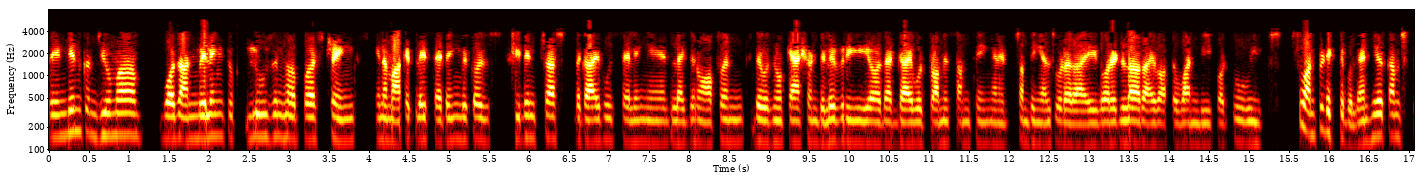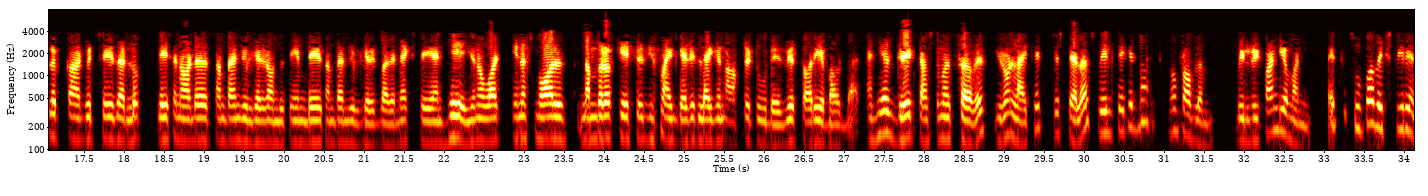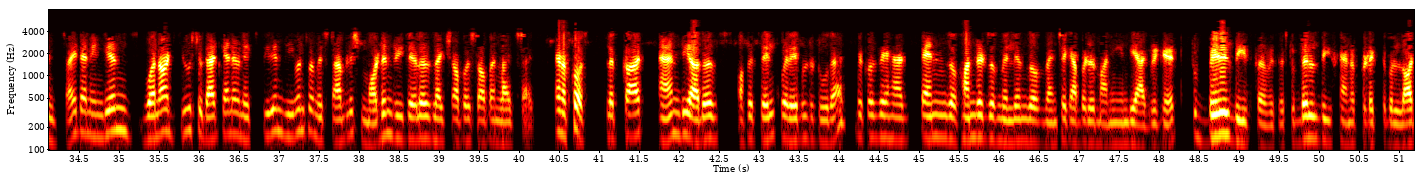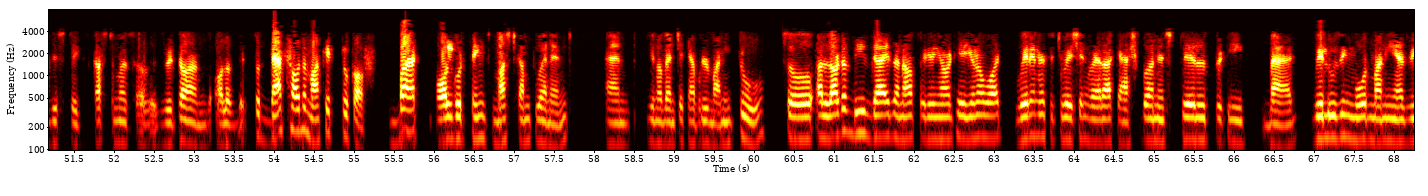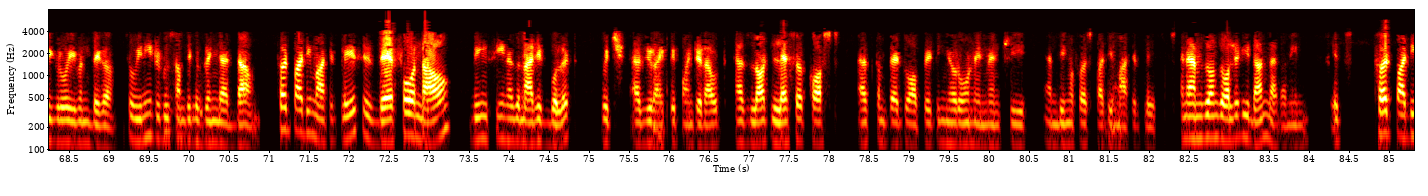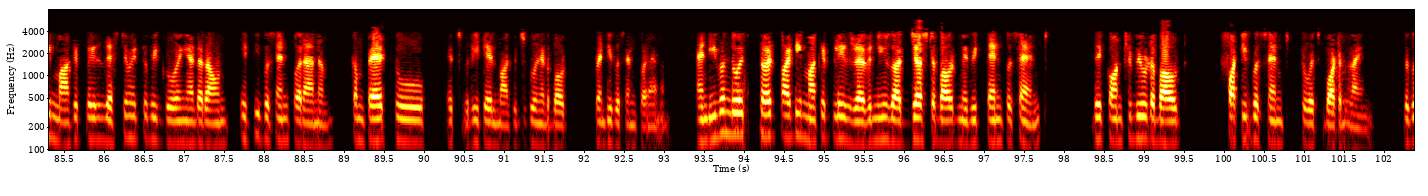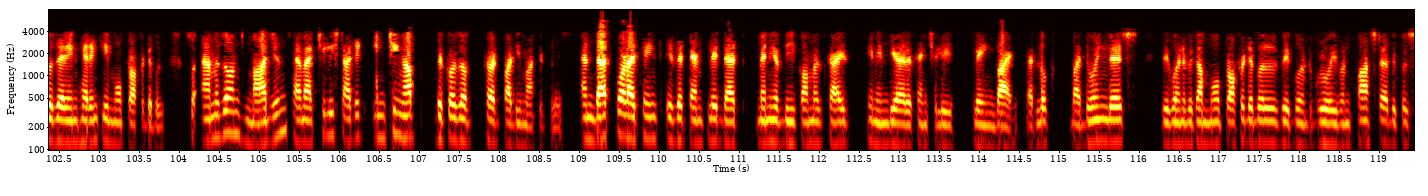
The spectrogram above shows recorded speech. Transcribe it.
the Indian consumer was unwilling to loosen her purse strings in a marketplace setting because she didn't trust the guy who's selling it. Like, you know, often there was no cash on delivery or that guy would promise something and it, something else would arrive or it'll arrive after one week or two weeks. So unpredictable. And here comes Flipkart which says that look, place an order. Sometimes you'll get it on the same day. Sometimes you'll get it by the next day. And hey, you know what? In a small number of cases, you might get it like, you know, after two days. We're sorry about that. And here's great customer service. You don't like it? Just tell us. We'll take it back. No problem. We'll refund your money. It's a superb experience, right? And Indians were not used to that kind of an experience even from established modern retailers like Shoppers Stop and Lifestyle. And of course, Flipkart and the others of its ilk were able to do that because they had tens of hundreds of millions of venture capital money in the aggregate to build these services, to build these kind of predictable logistics, customer service, returns, all of this. So that's how the market took off. But all good things must come to an end and, you know, venture capital money too so a lot of these guys are now figuring out, hey, you know what? We're in a situation where our cash burn is still pretty bad. We're losing more money as we grow even bigger. So we need to do something to bring that down. Third party marketplace is therefore now being seen as a magic bullet, which, as you rightly pointed out, has a lot lesser cost as compared to operating your own inventory and being a first party marketplace. And Amazon's already done that. I mean, its third party marketplace is estimated to be growing at around 80% per annum compared to its retail markets growing at about 20% per annum. And even though its third party marketplace revenues are just about maybe 10%, they contribute about 40% to its bottom line because they're inherently more profitable. So Amazon's margins have actually started inching up because of third party marketplace. And that's what I think is a template that many of the e-commerce guys in India are essentially playing by. That look, by doing this, we're going to become more profitable, we're going to grow even faster because,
